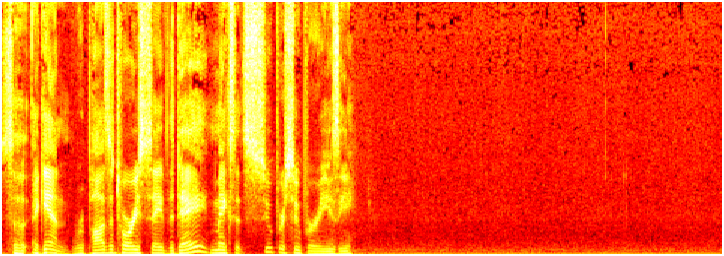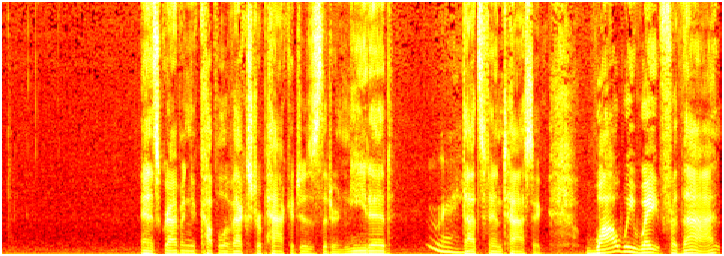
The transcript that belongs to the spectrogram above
So again, repositories save the day, makes it super, super easy. And it's grabbing a couple of extra packages that are needed. Right. That's fantastic. While we wait for that,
